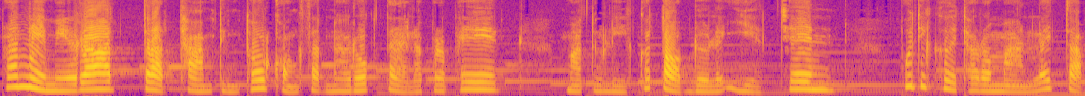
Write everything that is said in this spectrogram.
พระเนมิราชตรัสถามถึงโทษของสัตว์นรกแต่ละประเภท มาตุลีก็ตอบโดยละเอียด เช่น ผู้ที่เคยทรมานไล่จับ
